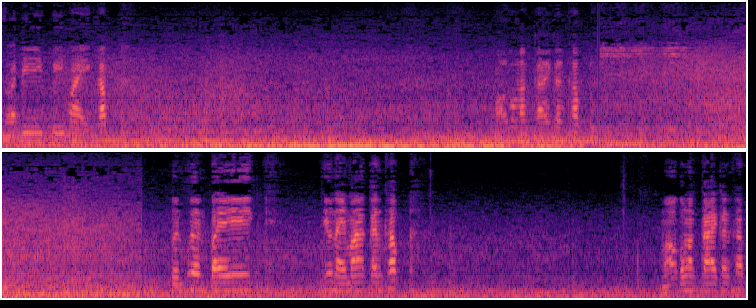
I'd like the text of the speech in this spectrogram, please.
สวัสดีปีใหม่ครับมาออกกำลังกายกันครับ เพื่อนๆไปเที่ยวไหนมากันครับ มาออกกำลังกายกันครับ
